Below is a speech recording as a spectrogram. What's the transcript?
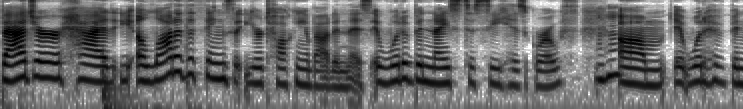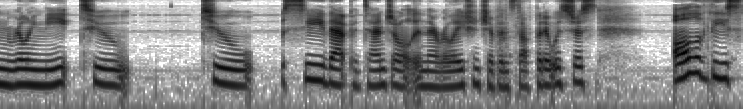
Badger had a lot of the things that you're talking about in this. It would have been nice to see his growth. Um, it would have been really neat to to see that potential in their relationship and stuff. But it was just all of these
